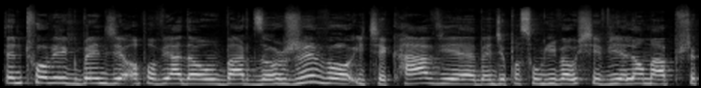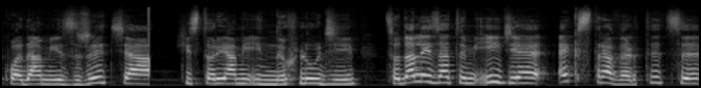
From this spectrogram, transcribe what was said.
ten człowiek będzie opowiadał bardzo żywo i ciekawie, będzie posługiwał się wieloma przykładami z życia, historiami innych ludzi. Co dalej za tym idzie, ekstrawertycy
